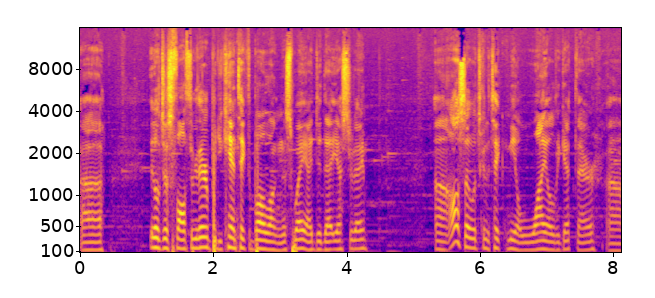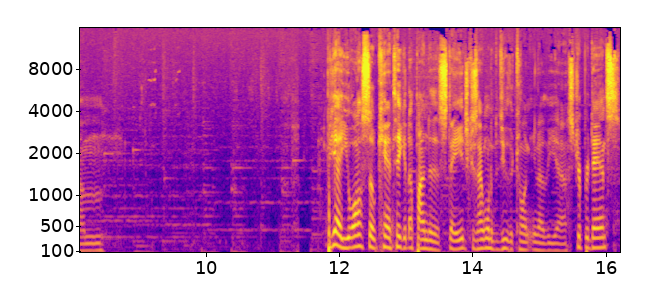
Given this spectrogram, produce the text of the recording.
Uh, it'll just fall through there, but you can't take the ball along this way. I did that yesterday. Uh, also, it's going to take me a while to get there. Um, yeah, you also can't take it up onto the stage because I wanted to do the con- you know the uh, stripper dance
